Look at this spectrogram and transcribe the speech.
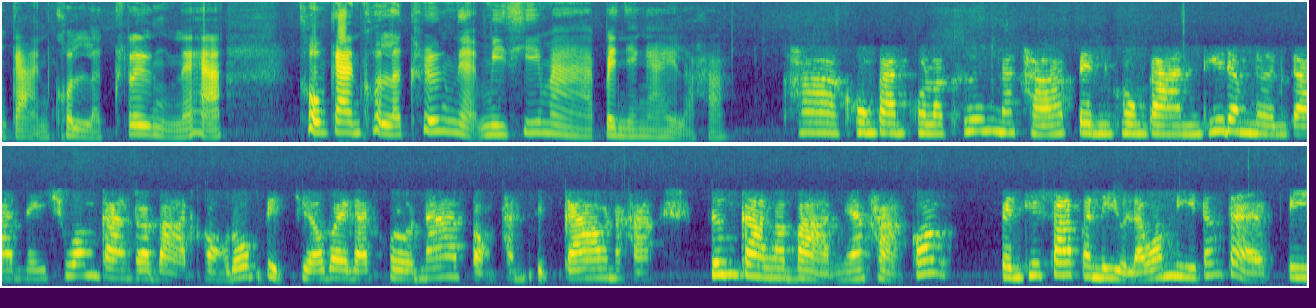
งการคนละครึ่งนะคะ โครงการคนละครึ่งเนี่ยมีที่มาเป็นยังไงเหรอคะค่ะโครงการคนละครึ่งนะคะ เป็นโครงการที่ดำเนินการในช่วงการระบาดของโรคติดเชื้อไวรัสโคโรนา 2019 นะคะ ซึ่งการระบาดเนี่ยค่ะ ก็เป็นที่ทราบกันดีอยู่แล้วว่ามีตั้งแต่ปี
